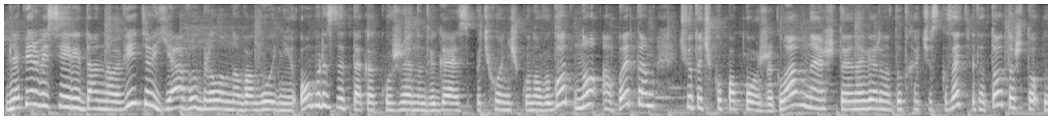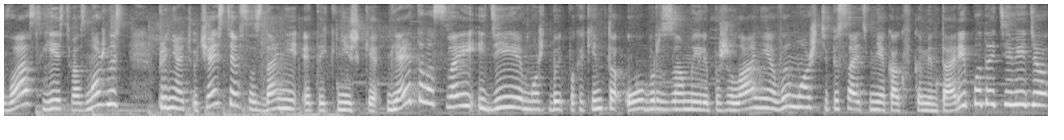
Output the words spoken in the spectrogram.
Для первой серии данного видео я выбрала новогодний новогодние образы, так как уже надвигается потихонечку Новый год, но об этом чуточку попозже. Главное, что я, наверное, тут хочу сказать, это то, то, что у вас есть возможность принять участие в создании этой книжки. Для этого свои идеи, может быть, по каким-то образам или пожелания вы можете писать мне как в комментарии под эти видео,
